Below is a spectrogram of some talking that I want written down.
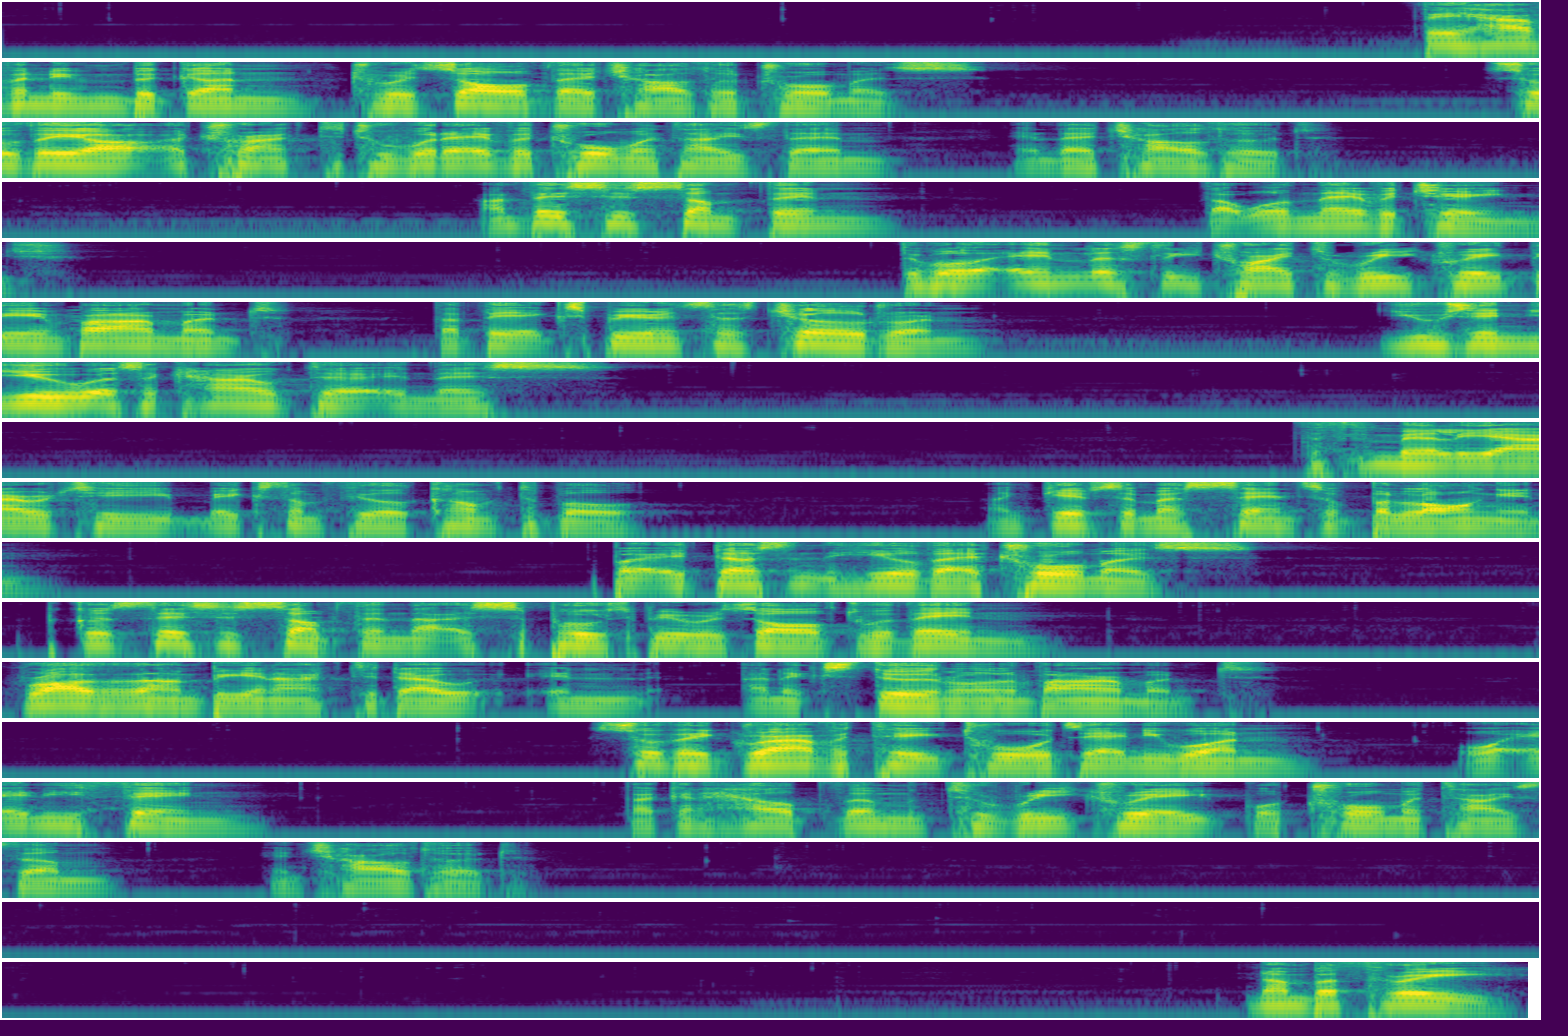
They haven't even begun to resolve their childhood traumas, so they are attracted to whatever traumatized them in their childhood. And this is something that will never change. They will endlessly try to recreate the environment that they experienced as children, using you as a character in this. The familiarity makes them feel comfortable and gives them a sense of belonging. But it doesn't heal their traumas because this is something that is supposed to be resolved within rather than being acted out in an external environment. So they gravitate towards anyone or anything that can help them to recreate what traumatized them in childhood. Number three,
